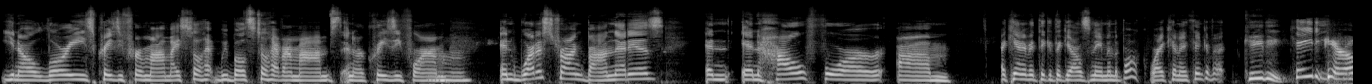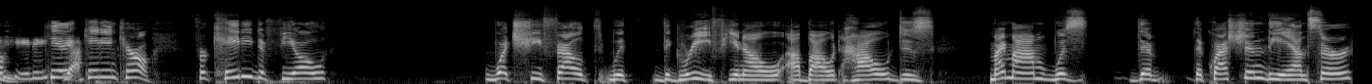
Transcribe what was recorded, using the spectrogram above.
You know, Lori's crazy for her mom. I still have. We both still have our moms and are crazy for them. And what a strong bond that is, and and how for um, I can't even think of the gal's name in the book. Why can't I think of it? Katie. Katie. Carol, Katie, Ka- yeah. Katie and Carol. For Katie to feel what she felt with the grief, you know, about how does my mom was the the question, the answer,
